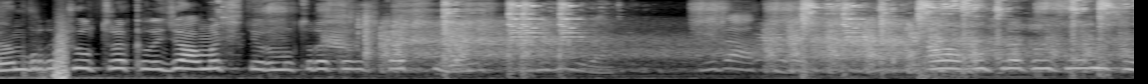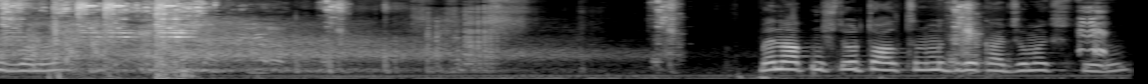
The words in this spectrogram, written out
ben buradaki ultra kılıcı almak istiyorum. Ultra kılıç kaç lira? 7 lira. 7 60. Tamam ultra kılıç verir misiniz bana? Ben 64 altınımı direkt harcamak istiyorum.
